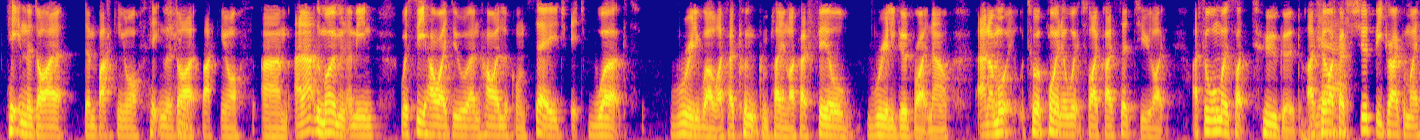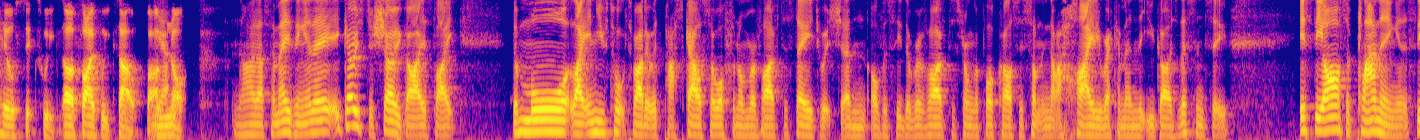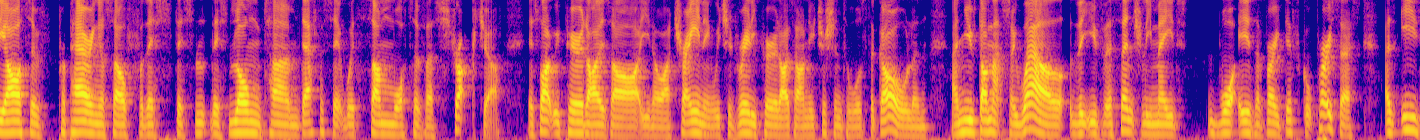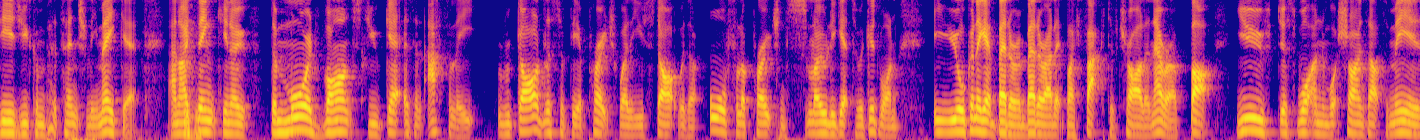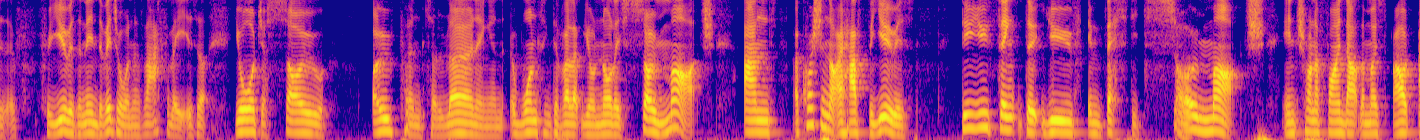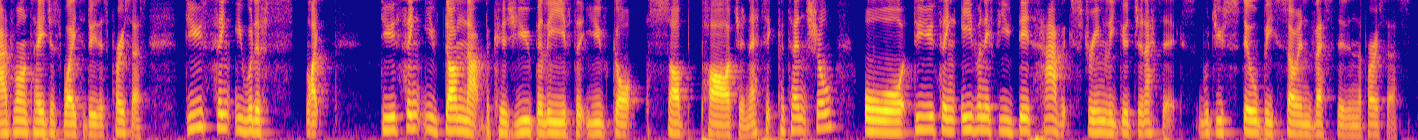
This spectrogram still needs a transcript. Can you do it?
hitting the diet, then backing off, hitting the Sure. diet, backing off. Um, and at the moment, I mean, we'll see how I do and how I look on stage. It's worked really well. Like I couldn't complain. Like I feel really good right now, and I'm to a point at which, like I said to you, like I feel almost like too good. I feel like I should be dragging my heels six weeks, uh, five weeks out, but Yeah. I'm not. No, that's amazing, and it, it goes to show, guys, like the more like, and you've talked about it with Pascal so often on Revive to Stage, which, and obviously the Revive to Stronger podcast is something that I highly recommend that you guys listen to. It's the art of planning, and it's the art of preparing yourself for this this this long term deficit with somewhat of a structure. It's like we periodize our you know our training. We should really periodize our nutrition towards the goal, and and you've done that so well that you've essentially made what is a very difficult process as easy as you can potentially make it. And I mm-hmm. think, you know, the more advanced you get as an athlete, regardless of the approach, whether you start with an awful approach and slowly get to a good one, you're going to get better and better at it by fact of trial and error. But you've just what and what shines out to me is for you as an individual and as an athlete is that you're just so open to learning and wanting to develop your knowledge so much. And a question that I have for you is do you think that you've invested so much in trying to find out the most advantageous way to do this process? Do you think you would have, like, do you think you've done that because you believe that you've got subpar genetic potential? Or do you think even if you did have extremely good genetics, would you still be so invested in the process?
